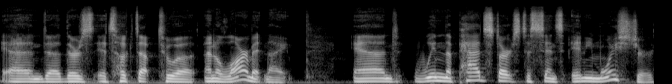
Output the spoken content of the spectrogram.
and uh, there's it's hooked up to a, an alarm at night. And when the pad starts to sense any moisture,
